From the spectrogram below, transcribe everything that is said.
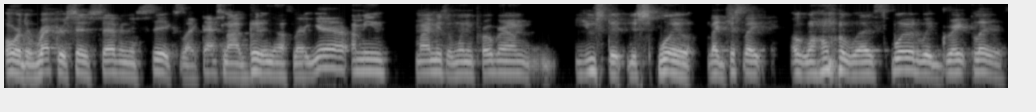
or the record says seven and six, like that's not good enough. Like, yeah, I mean, Miami's a winning program, used to just spoiled, like just like Oklahoma was spoiled with great players.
